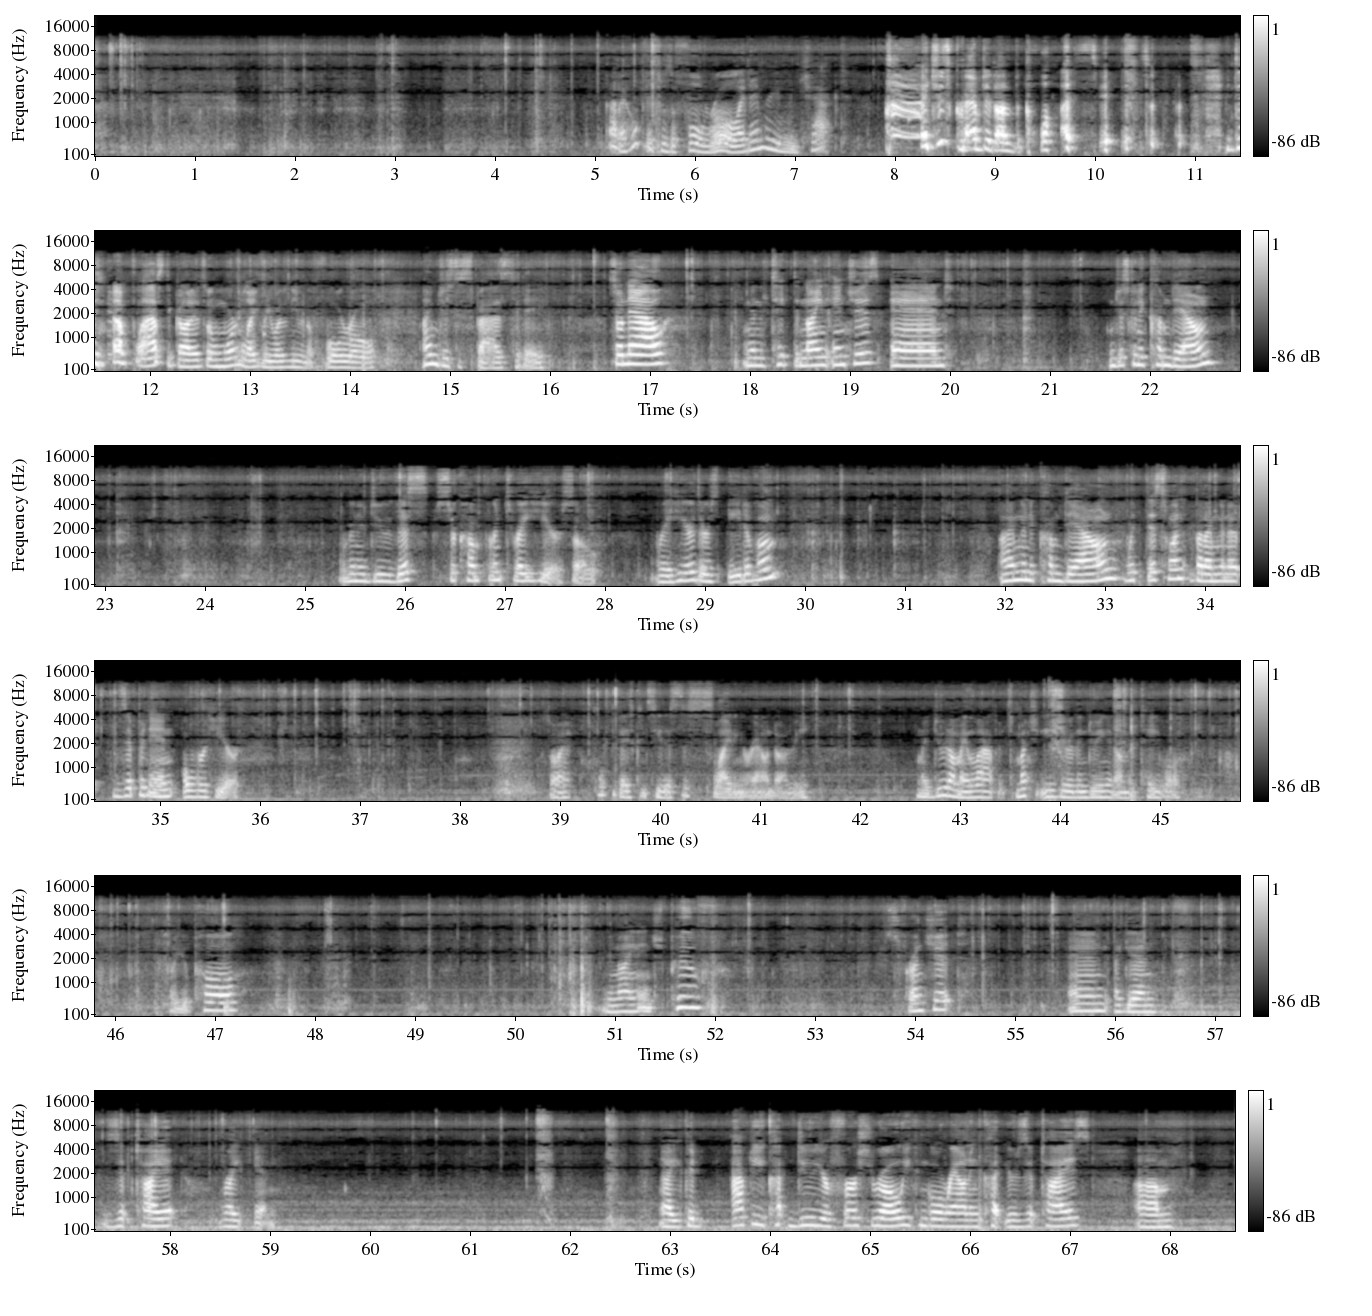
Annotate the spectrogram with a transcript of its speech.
God, I hope this was a full roll. I never even checked. I just grabbed it out of the closet. it didn't have plastic on it, so more than likely it wasn't even a full roll. I'm just a spaz today. So now, I'm going to take the 9 inches and I'm just going to come down. We're going to do this circumference right here. So right here, there's 8 of them. I'm going to come down with this one, but I'm going to zip it in over here. So I hope you guys can see this. This is sliding around on me. When I do it on my lap, it's much easier than doing it on the table. So you pull your 9 inch poof, scrunch it, and again, zip tie it right in. Now you could, after you cut, do your first row, you can go around and cut your zip ties. Um,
